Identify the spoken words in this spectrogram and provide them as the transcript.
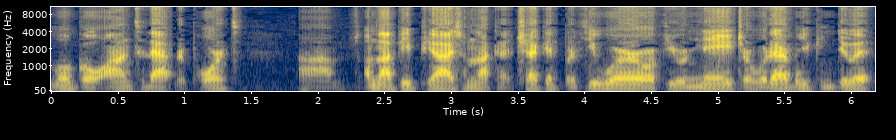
logo onto that report. Um, I'm not BPI, so I'm not going to check it, but if you were or if you were NATE or whatever, you can do it.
